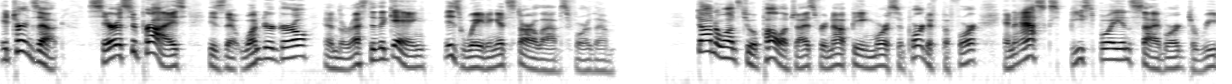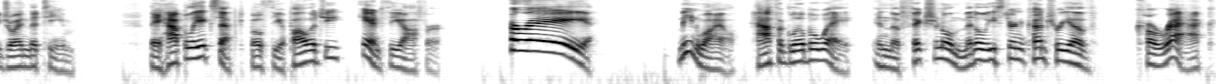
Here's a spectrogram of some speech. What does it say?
It turns out Sarah's surprise is that Wonder Girl and the rest of the gang is waiting at Star Labs for them. Donna wants to apologize for not being more supportive before and asks Beast Boy and Cyborg to rejoin the team. They happily accept both the apology and the offer. Hooray! Meanwhile, half a globe away, in the fictional Middle Eastern country of Qurac,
